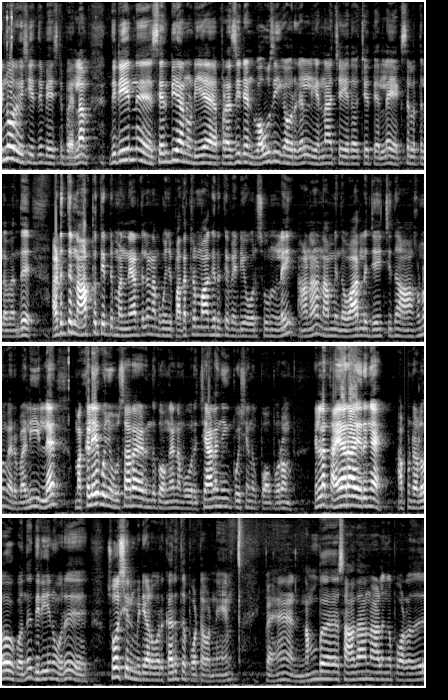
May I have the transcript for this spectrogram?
இன்னொரு விஷயத்தையும் பேசிட்டு போயிடலாம். திடீர்னு செர்பியானுடைய பிரசிடென்ட் வௌசிக் அவர்கள் என்னாச்சே ஏதாச்சே தெரியல எக்ஸலத்தில் வந்து அடுத்த நாற்பத்தெட்டு மணி நேரத்தில் நம்ம கொஞ்சம் பதற்றமாக இருக்க வேண்டிய ஒரு சூழ்நிலை. ஆனால் நம்ம இந்த வாரில் ஜெயிச்சு தான் ஆகணும் வேறு வழி இல்லை. மக்களே கொஞ்சம் உஷாராக இருந்துக்கோங்க. நம்ம ஒரு சேலஞ்சிங் பொசிஷனுக்கு போக போகிறோம் எல்லாம் தயாராக இருங்க அப்படின்ற அளவுக்கு வந்து திடீர்னு ஒரு சோஷியல் மீடியாவில் ஒரு கருத்தை போட்ட உடனே இப்போ நம்ம சாதாரண ஆளுங்க போடுறது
